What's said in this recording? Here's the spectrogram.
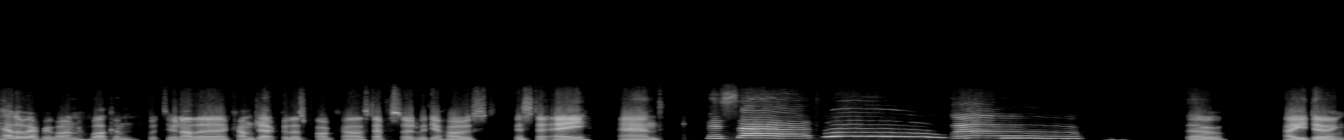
Hello, everyone. Welcome to another Come Jack with Us podcast episode with your host, Mr. A, and Miss F. Woo! Woo! So, how are you doing?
